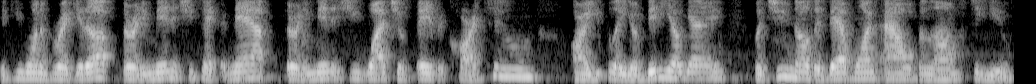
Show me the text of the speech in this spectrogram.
If you want to break it up, 30 minutes, you take a nap, 30 minutes, you watch your favorite cartoon or you play your video game, but you know that that one hour belongs to you.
